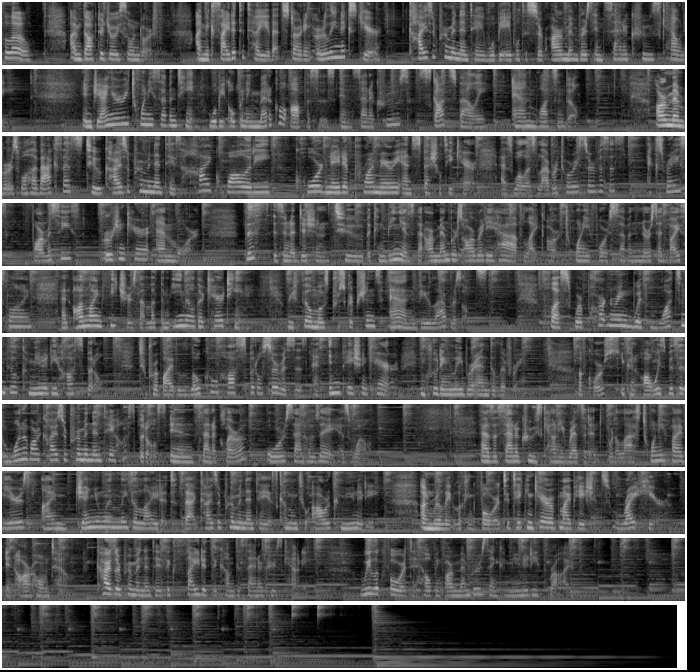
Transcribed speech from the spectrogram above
Hello, I'm Dr. Joy Orndorff. I'm excited to tell you that starting early next year, Kaiser Permanente will be able to serve our members in Santa Cruz County. In January 2017, we'll be opening medical offices in Santa Cruz, Scotts Valley, and Watsonville. Our members will have access to Kaiser Permanente's high-quality, coordinated primary and specialty care, as well as laboratory services, x-rays, pharmacies, urgent care, and more. This is in addition to the convenience that our members already have, like our 24-7 nurse advice line and online features that let them email their care team, refill most prescriptions, and view lab results. Plus, we're partnering with Watsonville Community Hospital to provide local hospital services and inpatient care, including labor and delivery. Of course, you can always visit one of our Kaiser Permanente hospitals in Santa Clara or San Jose as well. As a Santa Cruz County resident for the last 25 years, I'm genuinely delighted that Kaiser Permanente is coming to our community. I'm really looking forward to taking care of my patients right here in our hometown. Kaiser Permanente is excited to come to Santa Cruz County. We look forward to helping our members and community thrive.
